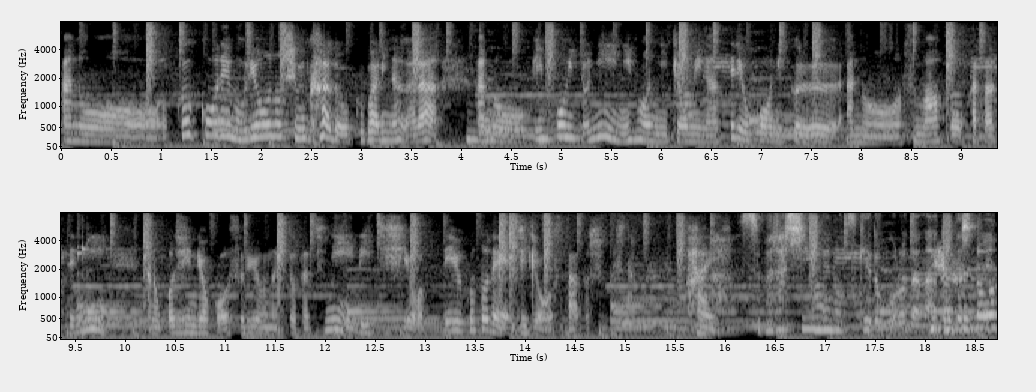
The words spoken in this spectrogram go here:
あの空港で無料の SIM カードを配りながら、うん、あのピンポイントに日本に興味があって旅行に来るあのスマホを片手にあの個人旅行をするような人たちにリーチしようっていうことで事業をスタートしました。はい、素晴らしい目の付けどころだな 私の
